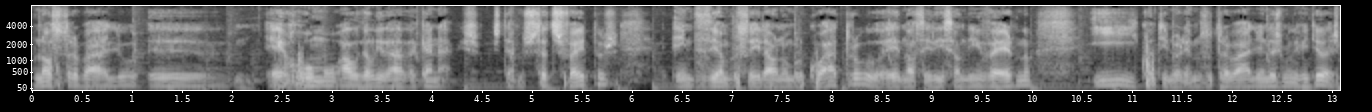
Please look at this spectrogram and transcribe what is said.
o nosso trabalho eh, é rumo à legalidade da cannabis. Estamos satisfeitos. Em dezembro sairá o número 4, é a nossa edição de inverno, e continuaremos o trabalho em 2022.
